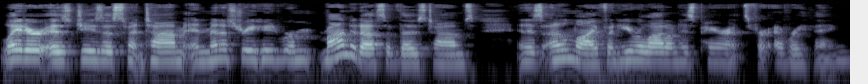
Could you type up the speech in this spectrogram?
Later, as Jesus spent time in ministry, he reminded us of those times in his own life when he relied on his parents for everything.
